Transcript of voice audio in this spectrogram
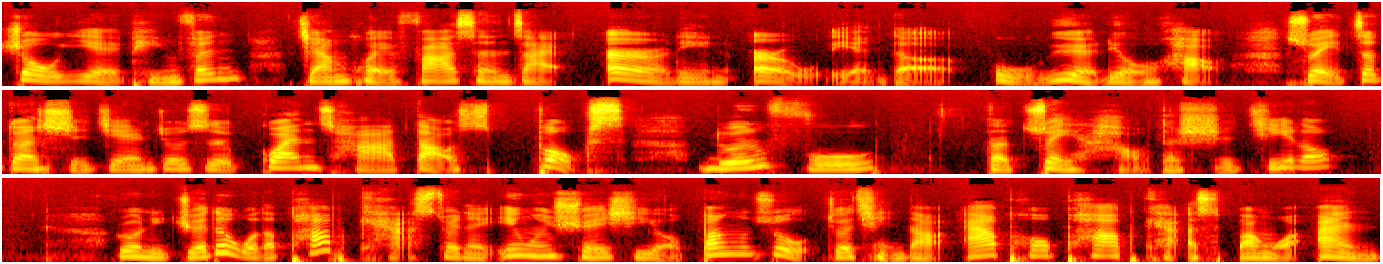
昼夜平分将会发生在二零二五年的五月六号，所以这段时间就是观察到 spokes 轮幅的最好的时机喽。若你觉得我的 Podcast 对你的英文学习有帮助，就请到 Apple Podcast 帮我按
